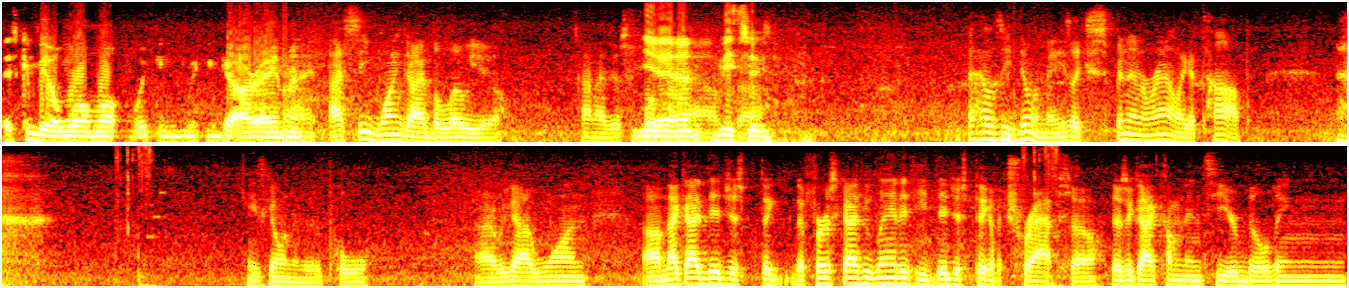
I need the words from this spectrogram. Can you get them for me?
This can be a warm up. We can we can get our aim in. I see one guy below you. Kind of just Yeah, around, me so- too. What the hell is he doing, man? He's like spinning around like a top. He's going into the pool. Alright, we got one. Um, that guy did just, the, the first guy who landed, he did just pick up a trap, so there's a guy coming into your building,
